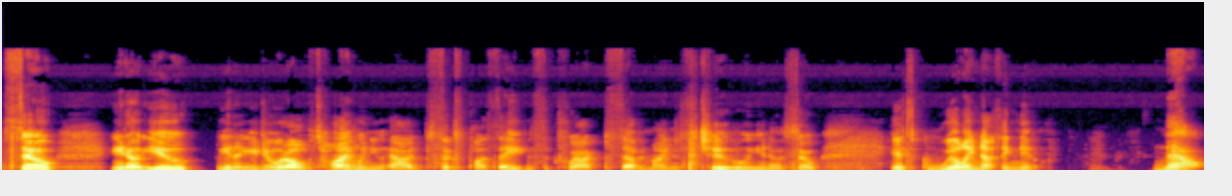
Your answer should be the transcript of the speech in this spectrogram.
So, you know, you you know, you do it all the time when you add 6 plus 8 and subtract 7 minus 2, you know, so it's really nothing new. Now,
